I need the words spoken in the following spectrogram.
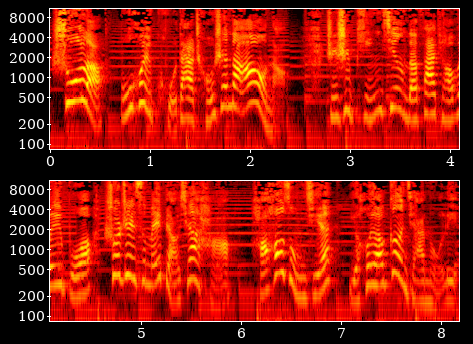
输了不会苦大仇深的懊恼，只是平静的发条微博说这次没表现好，好好总结，以后要更加努力。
